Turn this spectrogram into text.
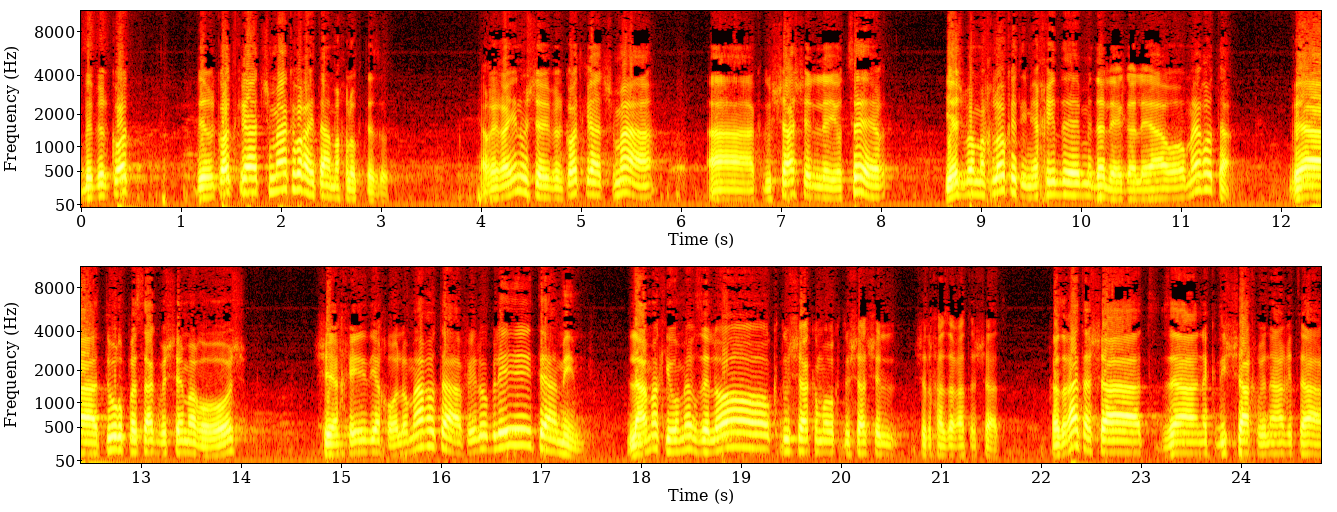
בברכות קריאת שמע כבר הייתה המחלוקת הזאת. הרי ראינו שבברכות קריאת שמע, הקדושה של יוצר, יש בה מחלוקת אם יחיד מדלג עליה או אומר אותה. והטור פסק בשם הראש, שיחיד יכול לומר אותה אפילו בלי טעמים. למה? כי הוא אומר זה לא קדושה כמו קדושה של, של חזרת השעת. חזרת השעת זה הנקדישך ונעריצך,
